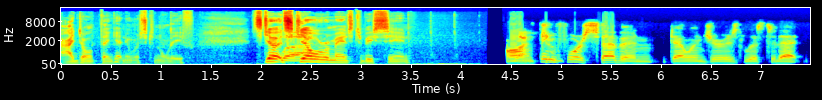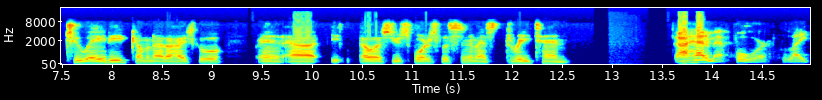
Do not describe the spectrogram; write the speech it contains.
I don't think anyone's gonna leave. Still, it still remains to be seen. Well, I On 247, Dellinger is listed at 280 coming out of high school, and uh, LSU Sports listed him as 310. I had him at four. Like,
